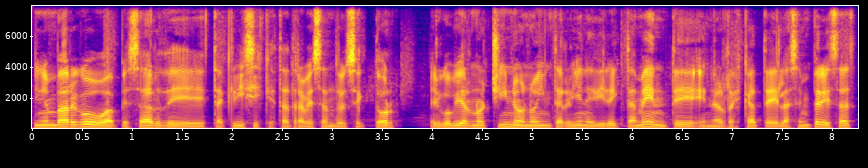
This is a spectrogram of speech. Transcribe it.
Sin embargo, a pesar de esta crisis que está atravesando el sector, el gobierno chino no interviene directamente en el rescate de las empresas,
